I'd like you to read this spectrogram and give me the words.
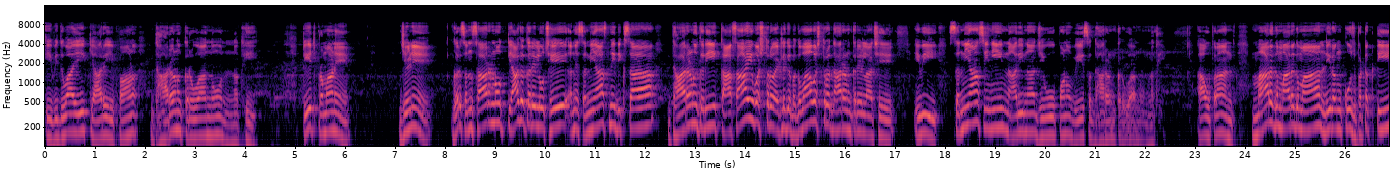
એ વિધવાએ ક્યારેય પણ ધારણ કરવાનો નથી. તે જ પ્રમાણે જેણે ઘર સંસારનો ત્યાગ કરેલો છે અને સંન્યાસની દીક્ષા ધારણ કરી કાસાય વસ્ત્ર એટલે કે ભગવા વસ્ત્ર ધારણ કરેલા છે એવી સંન્યાસીની નારીના જેવો પણ વેશ ધારણ કરવાનો નથી. આ ઉપરાંત માર્ગ માર્ગમાં નિરંકુશ ભટકતી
